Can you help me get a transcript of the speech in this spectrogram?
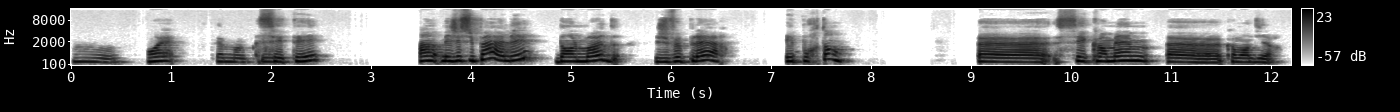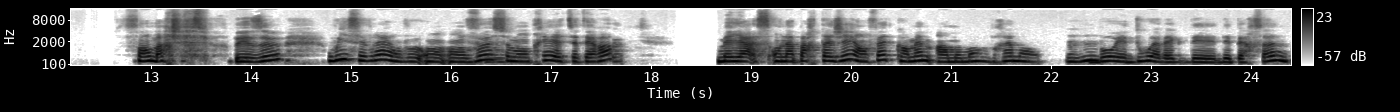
Hmm, Ouais, tellement cool. c'était. Mais je suis pas allée dans le mode je veux plaire. Et pourtant, euh, c'est quand même euh, comment dire, sans marcher sur des œufs. Oui, c'est vrai, on veut, on, on veut Mhm. se montrer, etc. Mais y a, on a partagé en fait quand même un moment vraiment Mhm. beau et doux avec des, des personnes.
